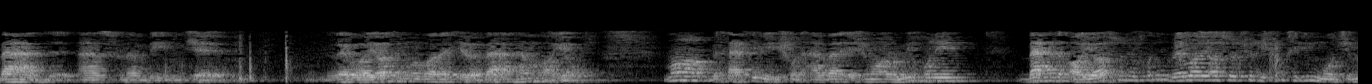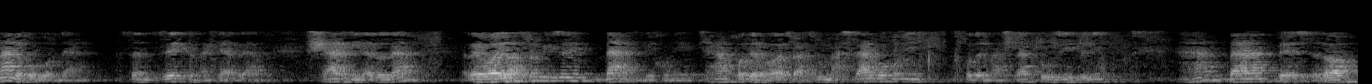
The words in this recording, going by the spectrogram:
بعد از کنم به این که روایات مبارکه و بعد هم آیات. ما به ترتیب ایشون اول اجماع رو می‌خونیم بعد آیات رو می‌خونیم. روایات رو چون ایشون خیلی مجمل آوردن. اصلا ذکر نکردن شرحی ندادن. روایات رو می‌گذاریم بعد می‌خونیم که هم خود روایات رو از اون مصدر بکنیم خود مصدر توضیح بدیم. هم بعد به اصطلاح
